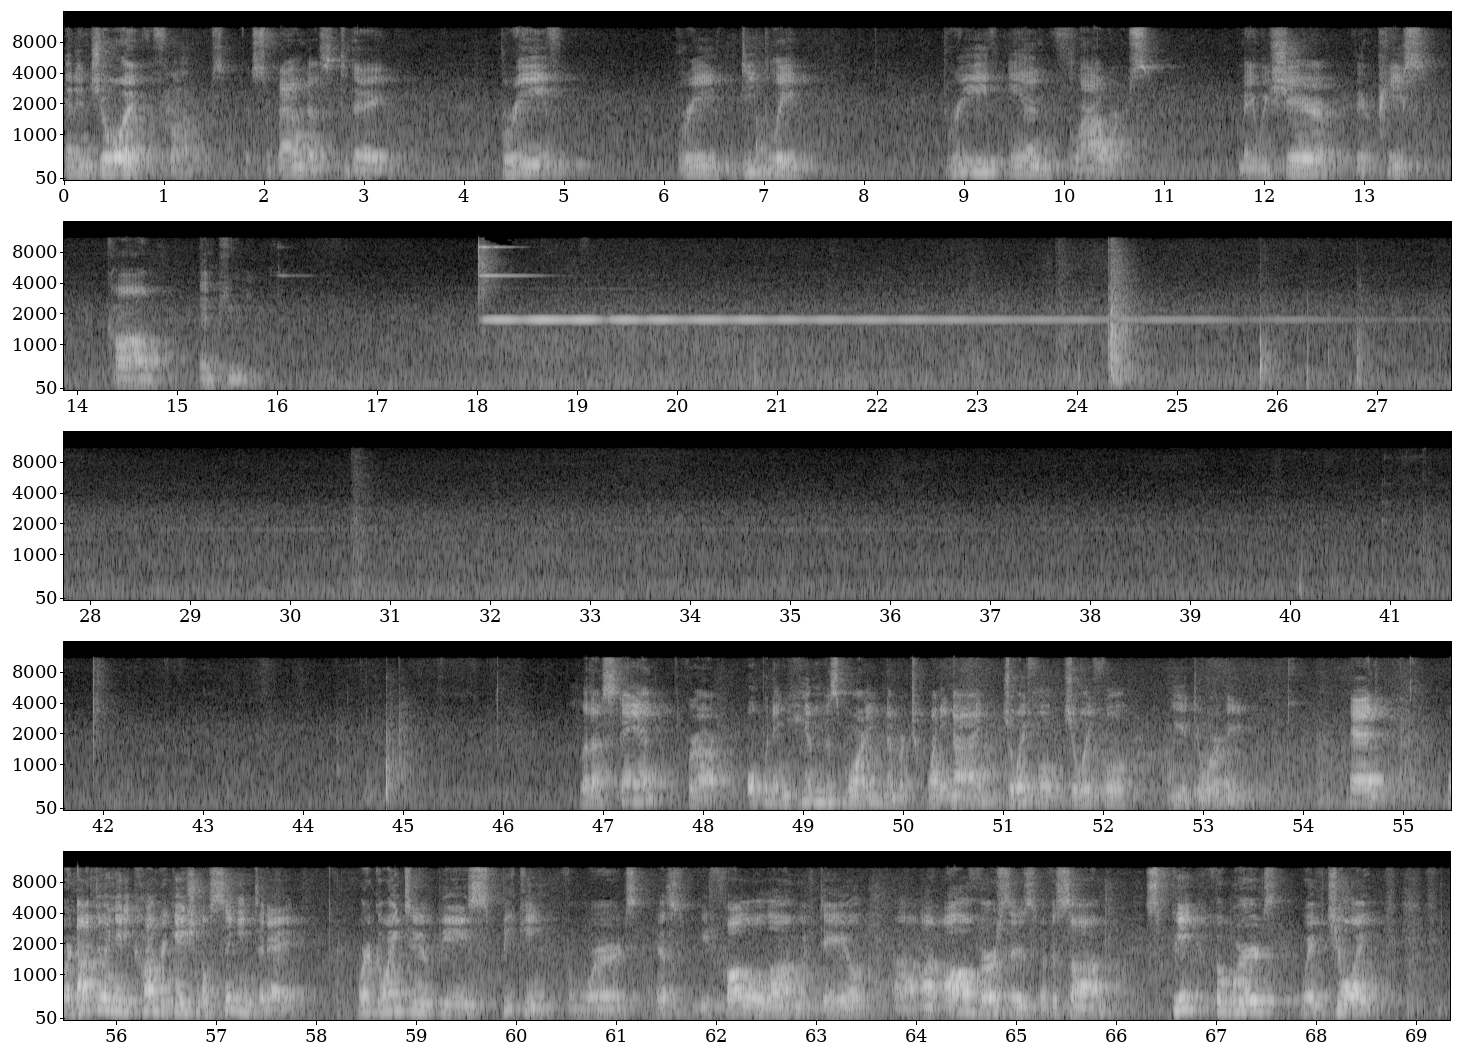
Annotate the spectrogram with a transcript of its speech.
and enjoy the flowers that surround us today. Breathe, breathe deeply, breathe in flowers. May we share their peace, calm, and beauty. Let us stand for our opening hymn this morning, number 29, Joyful, Joyful, We Adore Thee. And we're not doing any congregational singing today. We're going to be speaking the words as we follow along with Dale uh, on all verses of the song. Speak the words with joy,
